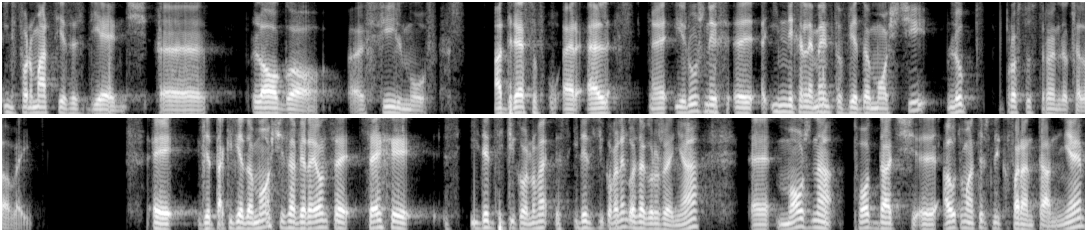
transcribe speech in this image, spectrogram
informacje ze zdjęć, logo, filmów, adresów URL i różnych innych elementów wiadomości lub po prostu strony docelowej. Takie wiadomości zawierające cechy zidentyfikowanego zagrożenia e, można poddać e, automatycznej kwarantannie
